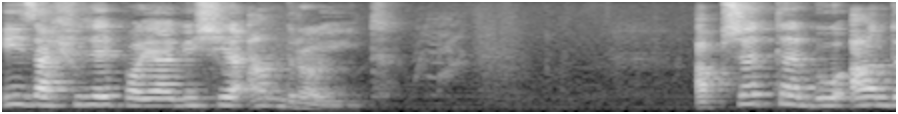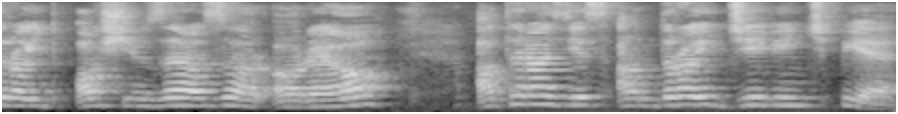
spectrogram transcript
I za chwilę pojawi się Android. A przedtem był Android 8.0.0 Oreo, a teraz jest Android 9P.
